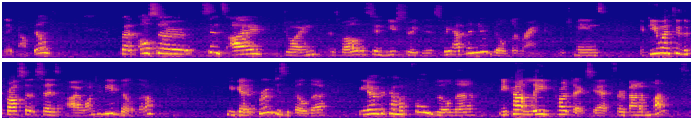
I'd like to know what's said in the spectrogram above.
they can't build. But also, since I joined as well, this didn't used to exist, we have the new builder rank, which means if you went through the process that says, I want to be a builder, you get approved as a builder, but you don't become a full builder, and you can't lead projects yet for about a month.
